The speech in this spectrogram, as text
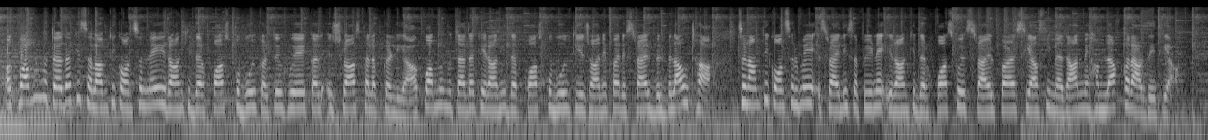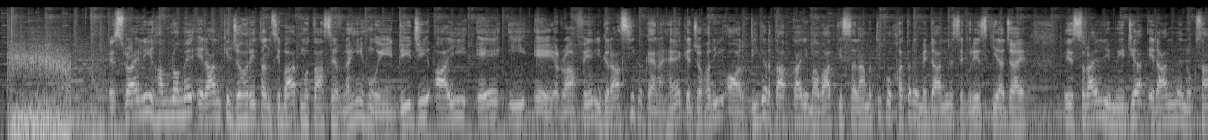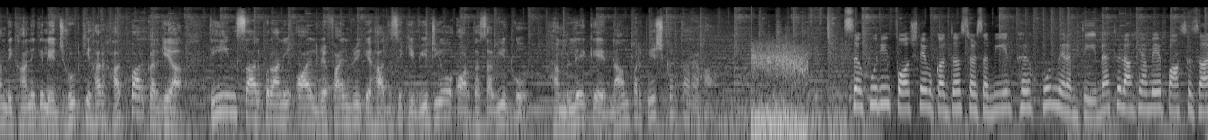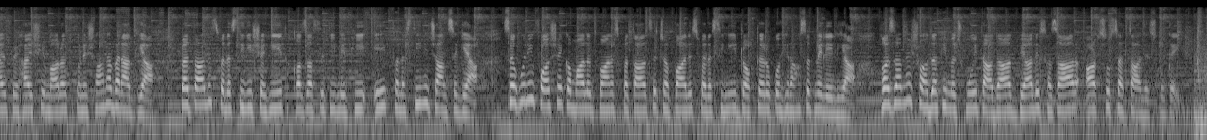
अकवा मुतहदा की सलामती कौंसिल ने ईरान की दरख्वास्त कबूल करते हुए कल इजलास तलब कर लिया। अकवा मुतहदा के ईरानी दरख्वास्त कबूल किए जाने पर इसराइल बिलबिला उठा। सलामती कौंसिल में इसराइली सफीर ने ईरान की दरख्वास्त को इसराइल पर सियासी मैदान में हमला करार दे दिया। इसराइली हमलों में ईरान की जौहरी तनसीबात मुतासर नहीं हुई। D G I A E A Rafael Grossi का कहना है कि जौहरी और दीगर ताबकारी मवाद की सलामती को खतरे में डालने से गुरेज किया जाए। इसराइली मीडिया ईरान में नुकसान दिखाने के लिए झूठ की हर हद पार कर गया। तीन साल पुरानी ऑयल रिफाइनरी के हादसे की वीडियो और तस्वीर को हमले के नाम पर पेश करता रहा। सहूनी फौज ने मुकदस सरजमीन, फिर खून में रंग दी। बैतुलाहिया में पाँच से जायद रिहायशी इमारत को निशाना बना दिया। पैंतालीस फलस्तीनी शहीद, गजा सिटी में भी एक फलस्तीनी जान से गया। सहूनी फौज ने कमाल अदवान अस्पताल से चौवालीस फलस्तीनी डॉक्टरों को हिरासत में ले लिया। गजा में शहदा की मजमू तादाद बयालीस हज़ार आठ सौ सैंतालीस हो गई।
